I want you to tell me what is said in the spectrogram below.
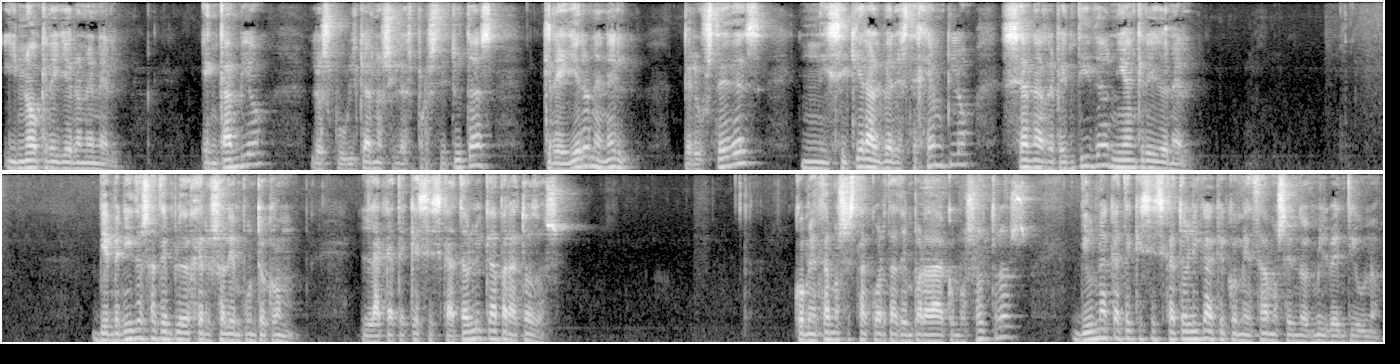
y no creyeron en él. En cambio, los publicanos y las prostitutas creyeron en él, pero ustedes ni siquiera al ver este ejemplo se han arrepentido ni han creído en él. Bienvenidos a templo de la catequesis católica para todos. Comenzamos esta cuarta temporada con vosotros de una catequesis católica que comenzamos en 2021.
